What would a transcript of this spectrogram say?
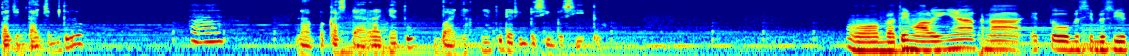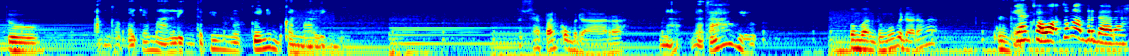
tajam-tajam tuh loh. Hmm. Nah bekas darahnya tuh banyaknya tuh dari besi-besi itu Oh, berarti malingnya kena itu besi-besi itu. anggap aja maling tapi menurutku ini bukan maling Terus setan kok berdarah? nah nggak tahu yuk Pembantumu berdarah nggak? enggak Yang cowok tuh nggak berdarah.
